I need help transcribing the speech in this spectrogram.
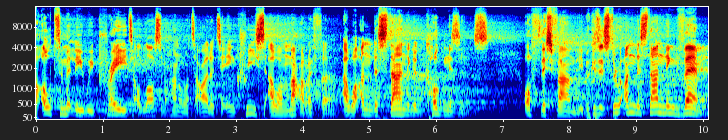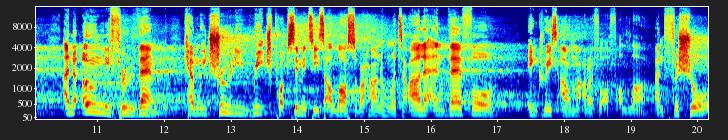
But ultimately, we pray to Allah subhanahu wa ta'ala to increase our ma'rifah, our understanding and cognizance of this family. Because it's through understanding them and only through them can we truly reach proximity to Allah subhanahu wa ta'ala and therefore increase our ma'rifah of Allah. And for sure,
